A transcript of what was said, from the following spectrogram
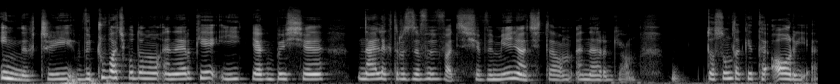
innych, czyli wyczuwać podobną energię i jakby się naelektrozowywać, się wymieniać tą energią to są takie teorie.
